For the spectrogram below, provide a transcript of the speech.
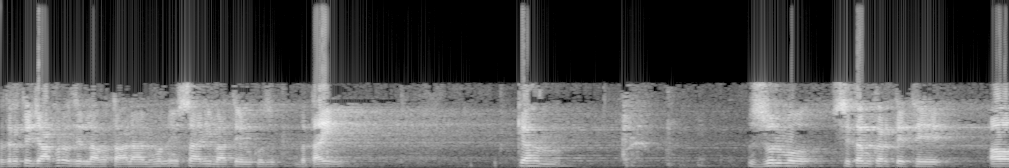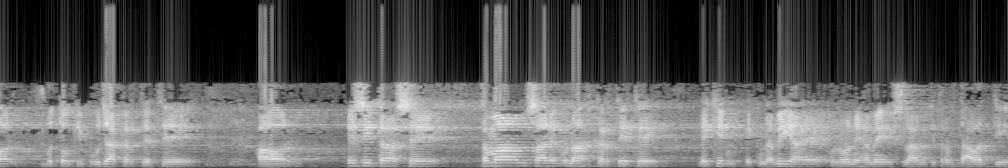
حضرت جعفر رضی اللہ تعالیٰ انہوں نے ساری باتیں ان کو بتائیں کہ ہم ظلم و ستم کرتے تھے اور بتوں کی پوجا کرتے تھے۔ اور اسی طرح سے تمام سارے گناہ کرتے تھے، لیکن ایک نبی آئے، انہوں نے ہمیں اسلام کی طرف دعوت دی،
